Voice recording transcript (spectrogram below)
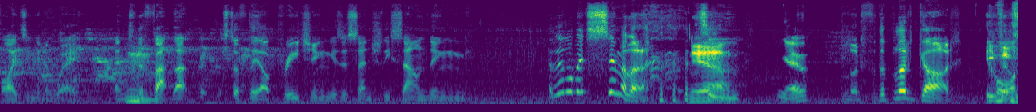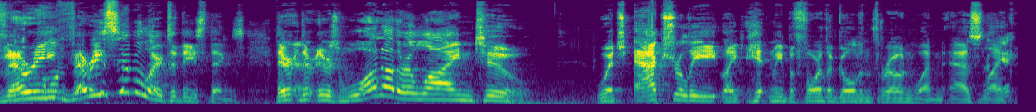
fighting in a way, and to the Hmm. fact that the, stuff they are preaching is essentially sounding a little bit similar Yeah. to you know blood for the blood. Even Khorne very, very similar to these things. There, Yeah. there, there's one other line too, which actually like hit me before the Golden Throne one as like,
